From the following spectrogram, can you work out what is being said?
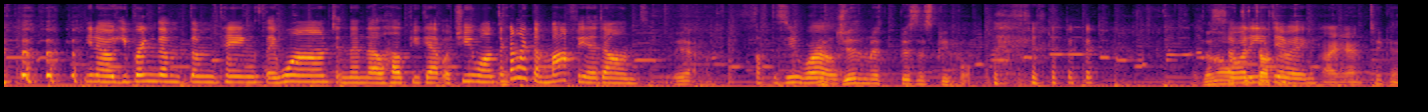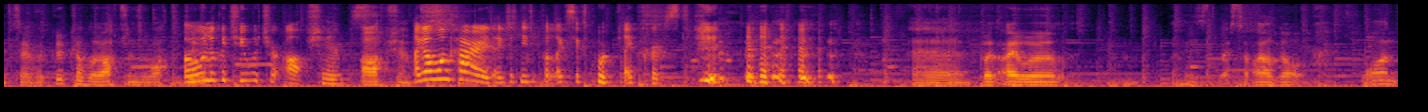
you know, you bring them them things they want and then they'll help you get what you want. They're kind of like the mafia dons Yeah. of the zoo world. Legitimate business people. I don't know So what to are you doing? I am thinking because I have a good couple of options of what to do. oh, look at you with your options. Options. I got one card. I just need to put like six more play first. Uh, but I will. I think this is the best. So I'll go one,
